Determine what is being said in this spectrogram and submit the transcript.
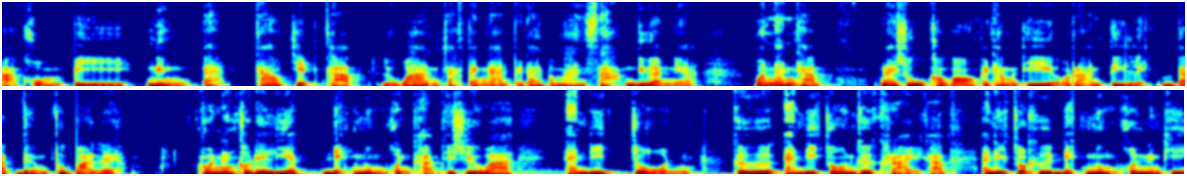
ราคมปี 1897 ครับ หรือว่าหลังจากแต่งงานไปได้ประมาณ 3 เดือนเนี่ย วันนั้นครับนายชูเขาก็ออกไปทำงานที่ร้านตีเหล็กแบบเดิมทุกวันเลย วันนั้นเขาได้เรียกเด็กหนุ่มคนครับที่ชื่อว่าแอนดี้โจนคือแอนดี้โจนคือใครครับแอนดี้โจนคือเด็กหนุ่มคนหนึ่งที่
